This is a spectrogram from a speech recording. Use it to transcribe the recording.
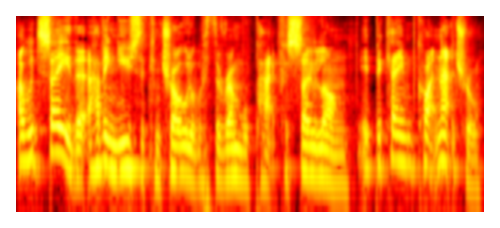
I would say that having used the controller with the Rumble Pack for so long, it became quite natural.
